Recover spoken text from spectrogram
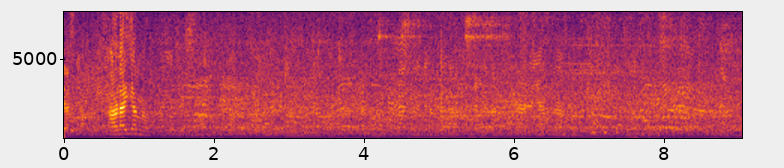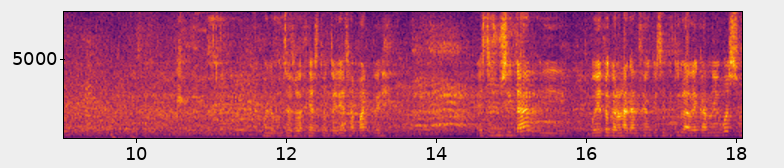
ya está. Ahora ya no. Bueno, muchas gracias, tonterías aparte. Esto es un sitar y voy a tocar una canción que se titula De carne y hueso.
